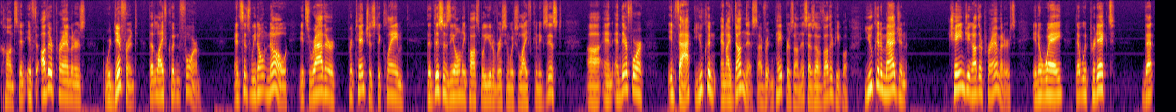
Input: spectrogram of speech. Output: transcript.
constant, if the other parameters were different, that life couldn't form. And since we don't know, it's rather pretentious to claim that this is the only possible universe in which life can exist. Uh, and, and therefore, in fact, you can, and I've done this, I've written papers on this, as of other people, you can imagine changing other parameters in a way that would predict that,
